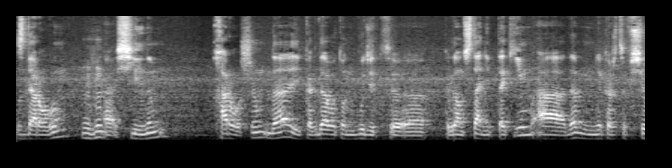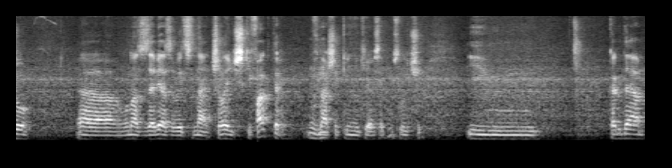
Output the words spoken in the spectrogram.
здоровым, угу. сильным, хорошим, да, и когда вот он будет, э, когда он станет таким, а, да, мне кажется, все э, у нас завязывается на человеческий фактор mm-hmm. в нашей клинике, во всяком случае. И когда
